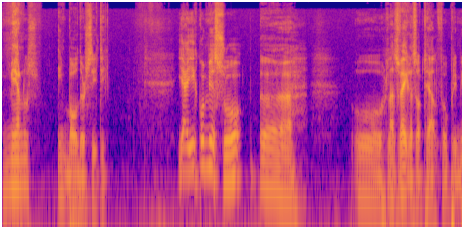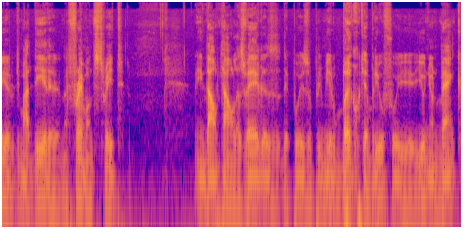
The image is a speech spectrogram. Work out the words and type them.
menos em Boulder City. E aí começou. Uh, o Las Vegas Hotel foi o primeiro de madeira na Fremont Street, em downtown Las Vegas. Depois o primeiro banco que abriu foi Union Bank,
